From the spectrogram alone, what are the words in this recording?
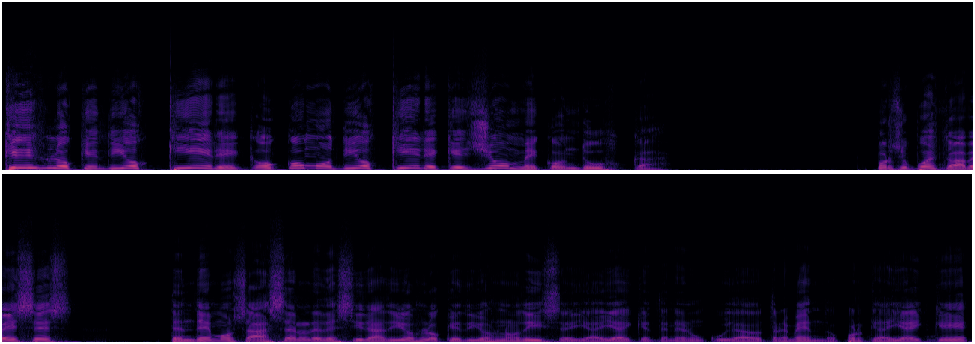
¿Qué es lo que Dios quiere o cómo Dios quiere que yo me conduzca? Por supuesto, a veces tendemos a hacerle decir a Dios lo que Dios no dice y ahí hay que tener un cuidado tremendo, porque ahí hay que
